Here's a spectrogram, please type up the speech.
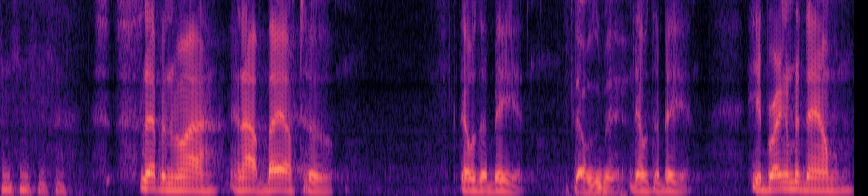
slept in my in our bathtub. There was a bed. That was a bed. That was a bed. He'd bring them to Danville,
